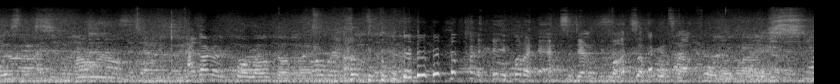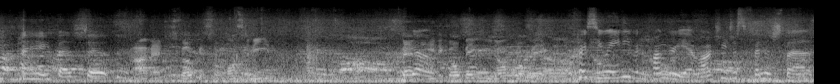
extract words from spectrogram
What is this? I don't know. I thought it was Four Loco, but I hate when I accidentally bought something that's not Four of I hate that shit. Alright, man, just focus. It wants to be eaten. Man, you, you need to go big you don't go big. Chris, you ain't even hungry yet. Why don't you just finish that?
